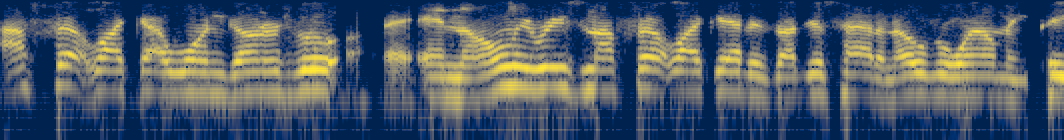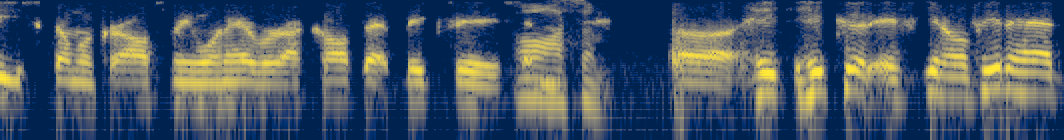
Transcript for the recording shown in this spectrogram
I felt like I won Guntersville, and the only reason I felt like that is I just had an overwhelming peace come across me whenever I caught that big fish. And, Awesome. Uh, he he could if you know if he'd had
